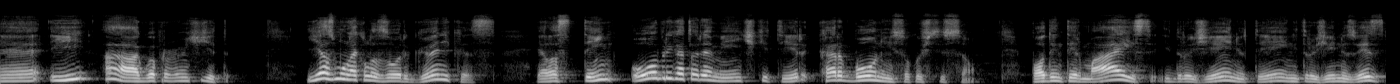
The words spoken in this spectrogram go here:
é, e a água propriamente dita. E as moléculas orgânicas, elas têm obrigatoriamente que ter carbono em sua constituição. Podem ter mais hidrogênio, tem nitrogênio às vezes,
